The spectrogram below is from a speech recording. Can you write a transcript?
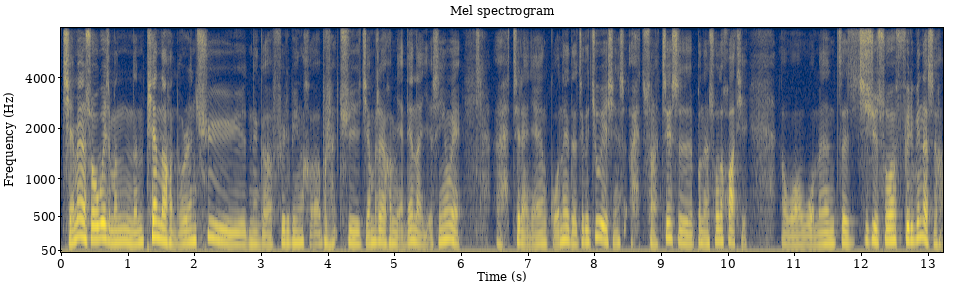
前面说为什么能骗到很多人去那个菲律宾和不是去柬埔寨和缅甸呢？也是因为，哎，这两年国内的这个就业形势，哎，算了，这是不能说的话题。啊，我我们再继续说菲律宾的事哈。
